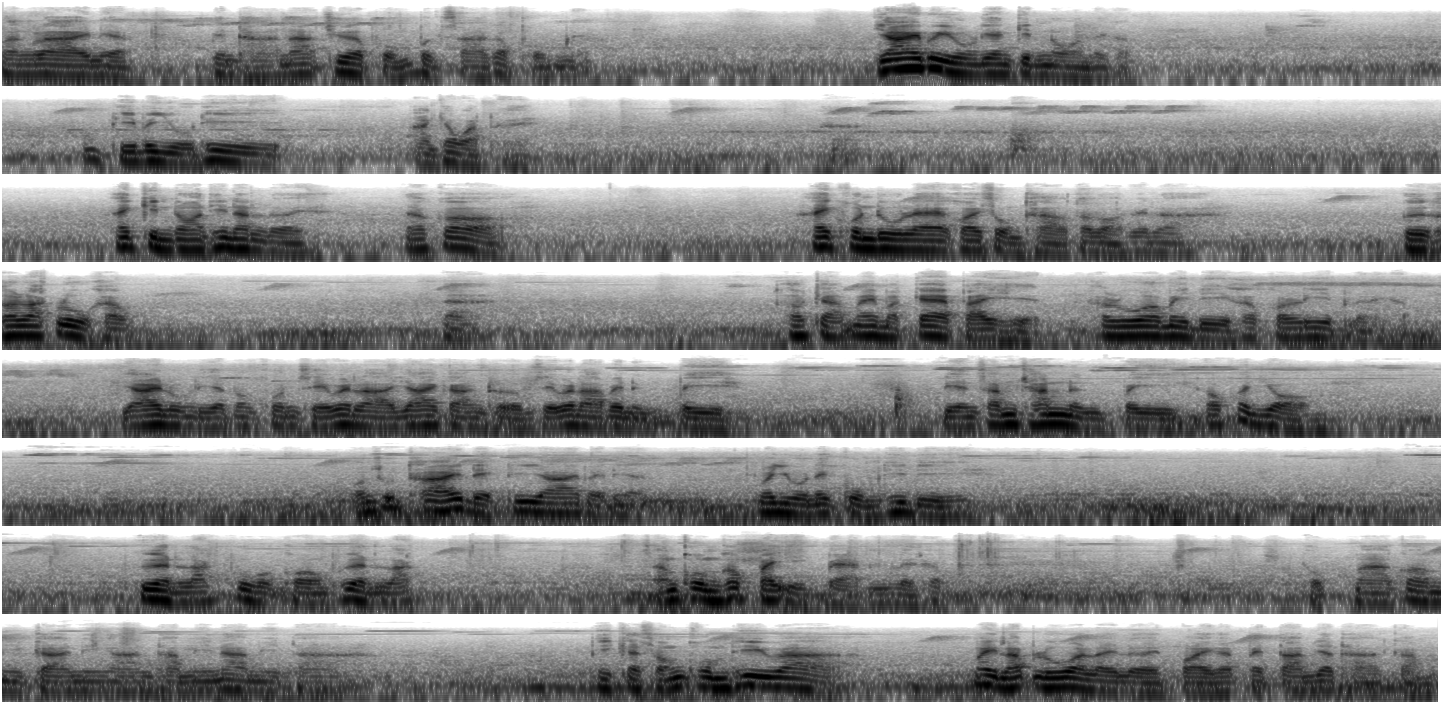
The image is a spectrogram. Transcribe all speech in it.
บางรายเนี่ย เป็นฐานะเชื่อผมปรึกษากับผมเนี่ย ย้ายไปอยู่โรงเรียนกินนอนเลยครับบางทีไปอยู่ที่ต่างจังหวัดเลยให้กินนอนที่นั่นเลย แล้วก็ให้คนดูแลคอยส่งข่าวตลอดเวลา คือเขารักลูกเขานะเขาจะไม่มาแก้ปลายเหตุเขารู้ว่าไม่ดีครับเขารีบเลยครับ ย้ายโรงเรียนบางคนเสียเวลาย้ายกลางเทอมเสียเวลาไปหนึ่งปีเรียนซ้ำชั้นหนึ่งปีเขาก็ยอม ผลสุดท้ายเด็กที่ย้ายไปเนี่ยมาอยู่ในกลุ่มที่ดี เพื่อนรักผู้ปกครองเพื่อนรัก สังคมเขาไปอีกแบบนึงเลยครับ จบมาก็มีการมีงานทำมีหน้ามีตามีกับสังคมที่ว่าไม่รับรู้อะไรเลย ปล่อยกันไปตามยถากรรม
